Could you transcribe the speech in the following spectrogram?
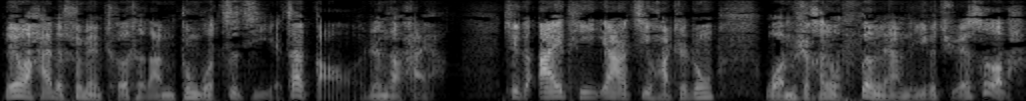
另外还得顺便扯扯，咱们中国自己也在搞人造太阳。这个 ITER 计划之中，我们是很有分量的一个角色吧。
